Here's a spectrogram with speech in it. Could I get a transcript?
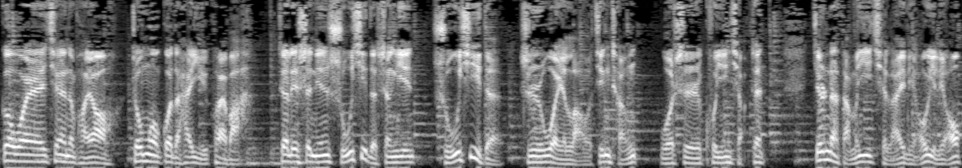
各位亲爱的朋友，周末过得还愉快吧？这里是您熟悉的声音，熟悉的知味老京城，我是酷音小镇。今儿呢，咱们一起来聊一聊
